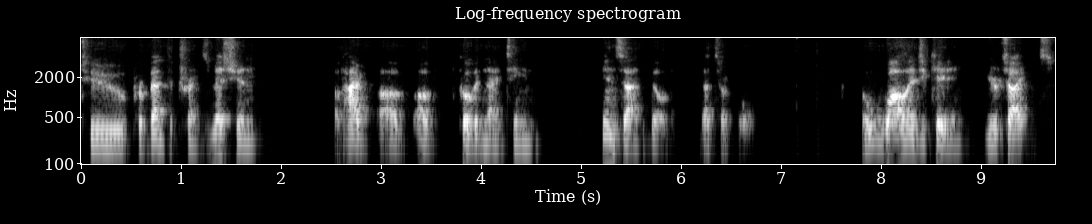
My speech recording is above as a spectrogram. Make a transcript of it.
to prevent the transmission of, high, of, of COVID 19 inside the building. That's our goal while educating your Titans.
